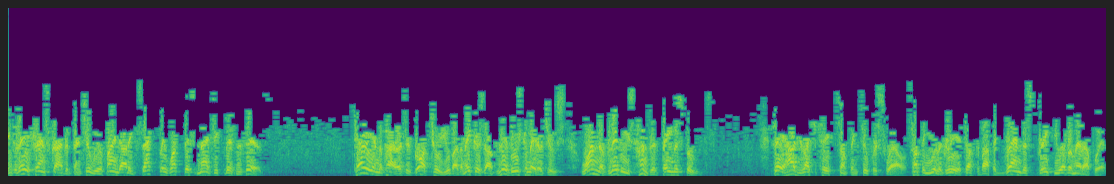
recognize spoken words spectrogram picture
In today's transcribed adventure, we'll find out exactly what this magic business is. Terry and the Pirates is brought to you by the makers of Libby's Tomato Juice, one of Libby's hundred famous foods. Say, how'd you like to taste something super swell? Something you'll agree is just about the grandest drink you ever met up with.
